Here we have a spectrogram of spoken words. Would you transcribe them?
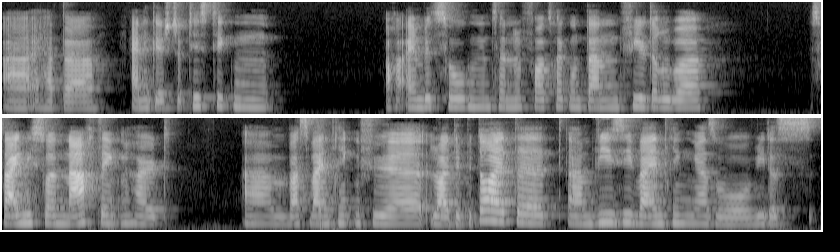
Äh, er hat da einige Statistiken auch einbezogen in seinen Vortrag und dann viel darüber, es war eigentlich so ein Nachdenken halt, ähm, was Weintrinken für Leute bedeutet, ähm, wie sie Wein trinken, also wie das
